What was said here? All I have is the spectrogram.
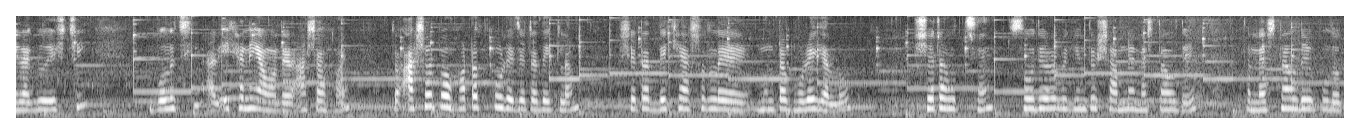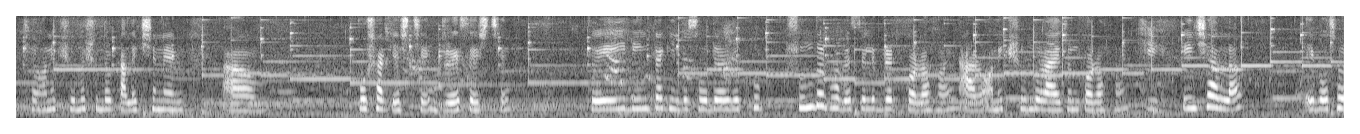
এর আগেও এসেছি বলেছি আর এখানেই আমাদের আসা হয়। তো আসার পর হঠাৎ করে যেটা দেখলাম সেটা দেখে আসলে মনটা ভরে গেল। সেটা হচ্ছে সৌদি আরবে কিন্তু সামনে ন্যাশনাল ডে তো ন্যাশনাল ডে উপলক্ষে অনেক সুন্দর সুন্দর কালেকশনের পোশাক এসছে ড্রেস এসছে। তো এই দিনটা কিন্তু সৌদি আরবে খুব সুন্দরভাবে সেলিব্রেট করা হয় আর অনেক সুন্দর আয়োজন করা হয়। ইনশাল্লাহ এই বছর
